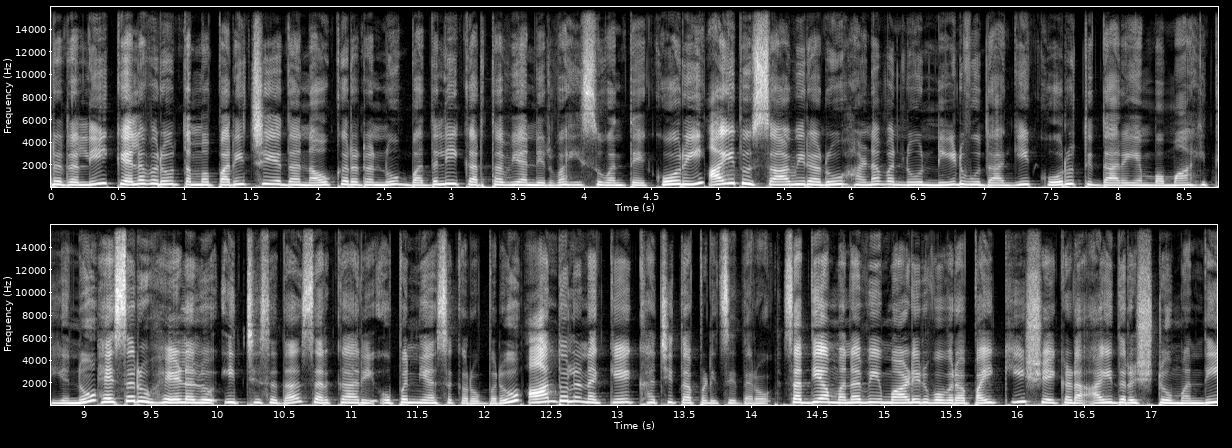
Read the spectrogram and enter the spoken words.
ನೌಕರರಲ್ಲಿ ಕೆಲವರು ತಮ್ಮ ಪರಿಚಯದ ನೌಕರರನ್ನು ಬದಲಿ ಕರ್ತವ್ಯ ನಿರ್ವಹಿಸುವಂತೆ ಕೋರಿ ಐದು ಸಾವಿರ ರು ಹಣವನ್ನು ನೀಡುವುದಾಗಿ ಕೋರುತ್ತಿದ್ದಾರೆ ಎಂಬ ಮಾಹಿತಿಯನ್ನು ಹೆಸರು ಹೇಳಲು ಇಚ್ಛಿಸದ ಸರ್ಕಾರಿ ಉಪನ್ಯಾಸಕರೊಬ್ಬರು ಆಂದೋಲನಕ್ಕೆ ಖಚಿತಪಡಿಸಿದರು. ಸದ್ಯ ಮನವಿ ಮಾಡಿರುವವರ ಪೈಕಿ ಶೇಕಡ ಐದರಷ್ಟು ಮಂದಿ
